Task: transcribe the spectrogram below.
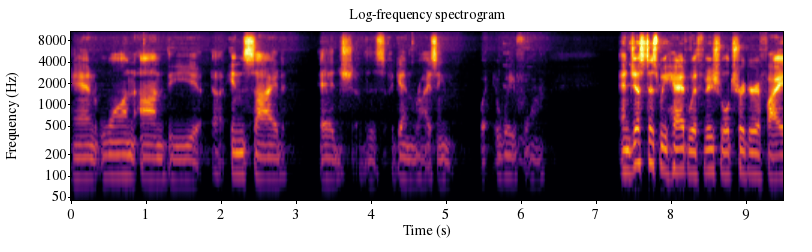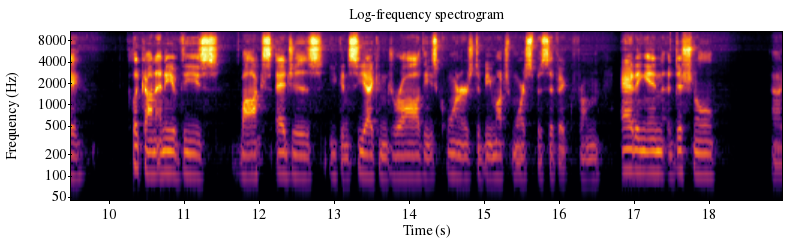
and one on the uh, inside edge of this, again, rising waveform. And just as we had with visual trigger, if I click on any of these box edges, you can see I can draw these corners to be much more specific from adding in additional uh,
